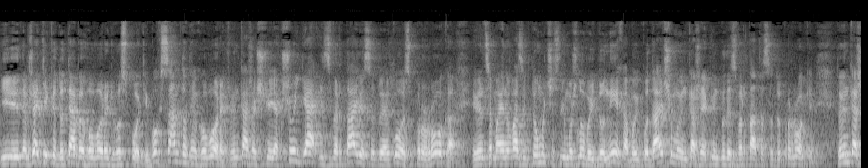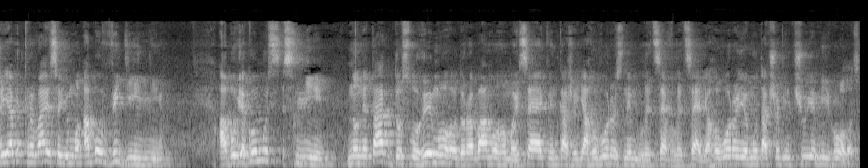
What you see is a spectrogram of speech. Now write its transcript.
і невже тільки до тебе говорить Господь? І Бог сам до них говорить. Він каже, що якщо я і звертаюся до якогось пророка, і він це має на увазі, в тому числі, можливо, і до них, або й подальшому, він каже, як він буде звертатися до пророків, то він каже: я відкриваюся йому або в видінні або в якомусь сні, но не так до слуги мого, до раба мого Мойсея, як він каже, я говорю з ним лице в лице. Я говорю йому так, що він чує мій голос.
